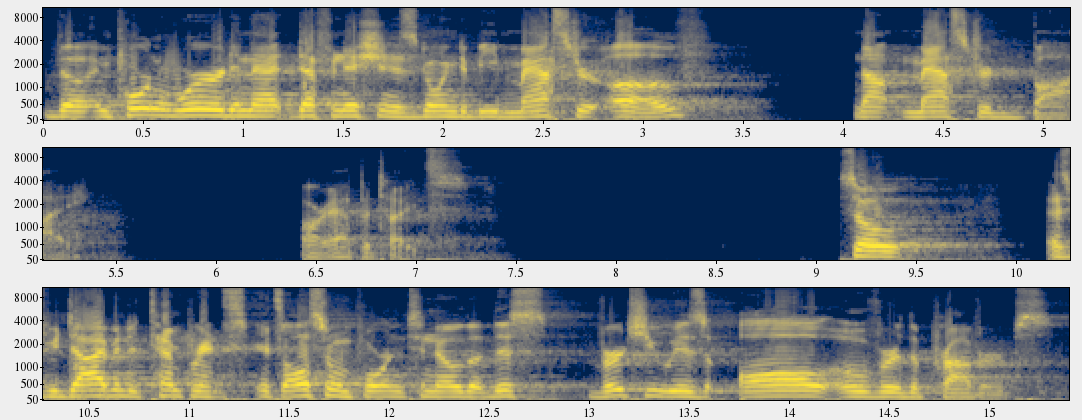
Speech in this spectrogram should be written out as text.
the important word in that definition is going to be master of, not mastered by our appetites. So, as we dive into temperance, it's also important to know that this virtue is all over the Proverbs.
